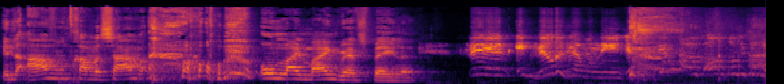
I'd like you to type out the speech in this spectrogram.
In de avond gaan we samen online Minecraft spelen. Vin, ik wil dit helemaal niet. Je ook altijd als ik ben.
